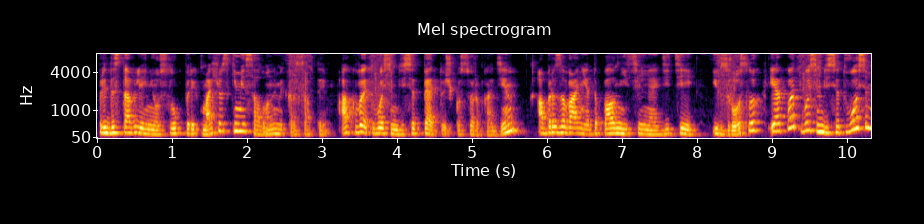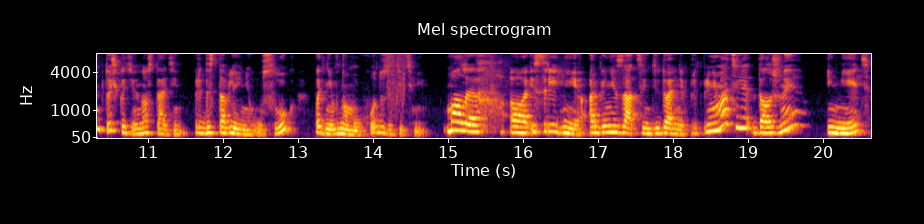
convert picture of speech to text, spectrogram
Предоставление услуг парикмахерскими салонами красоты. Аквет 85.41. Образование дополнительное детей и взрослых. И Аквет 88.91. Предоставление услуг по дневному уходу за детьми. Малые э, и средние организации, индивидуальные предприниматели должны иметь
